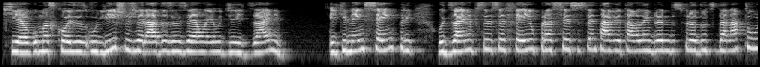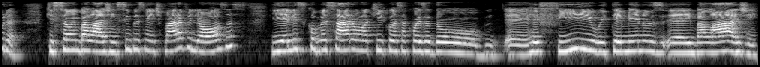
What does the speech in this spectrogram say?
que algumas coisas, o lixo gerado às vezes é um erro de design e que nem sempre o design precisa ser feio para ser sustentável. Eu estava lembrando dos produtos da Natura, que são embalagens simplesmente maravilhosas. E eles começaram aqui com essa coisa do é, refil e ter menos é, embalagem,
